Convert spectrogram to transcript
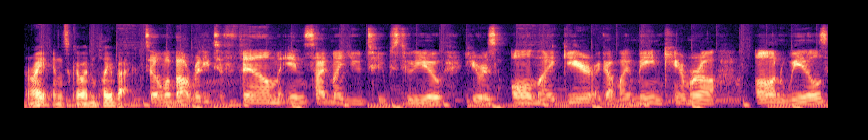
All right, and let's go ahead and play it back. So I'm about ready to film inside my YouTube studio. Here is all my gear. I got my main camera on wheels.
